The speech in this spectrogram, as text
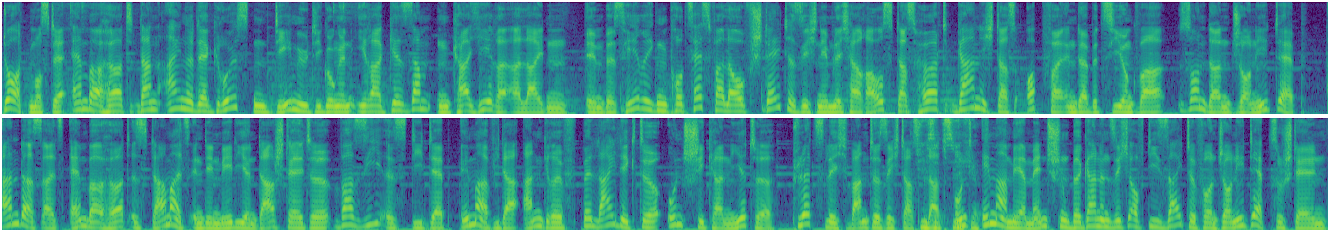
Dort musste Amber Heard dann eine der größten Demütigungen ihrer gesamten Karriere erleiden. Im bisherigen Prozessverlauf stellte sich nämlich heraus, dass Heard gar nicht das Opfer in der Beziehung war, sondern Johnny Depp. Anders als Amber Heard es damals in den Medien darstellte, war sie es, die Depp immer wieder angriff, beleidigte und schikanierte. Plötzlich wandte sich das Blatt und immer mehr Menschen begannen sich auf die Seite von Johnny Depp zu stellen.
